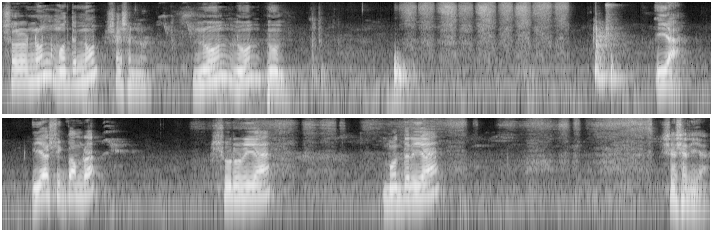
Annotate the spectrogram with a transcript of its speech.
শুরুর নুন, মধ্যের নুন, শেষের নুন। নুন নুন নুন। ইয়া। ইয়া শিখব আমরা। শুরুর ইয়া, মধ্যের ইয়া, শেষের ইয়া।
